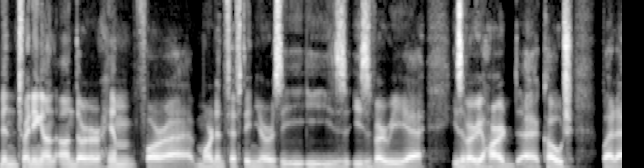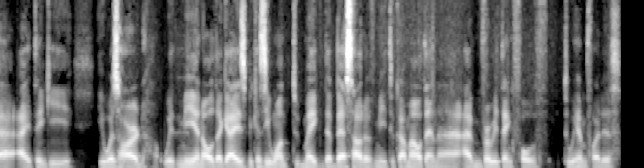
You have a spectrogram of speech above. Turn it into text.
been training on, under him for uh, more than 15 years. He, he- he's he's very uh, he's a very hard uh, coach, but uh, I think he he was hard with me and all the guys because he wanted to make the best out of me to come out, and uh, I'm very thankful f- to him for this.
